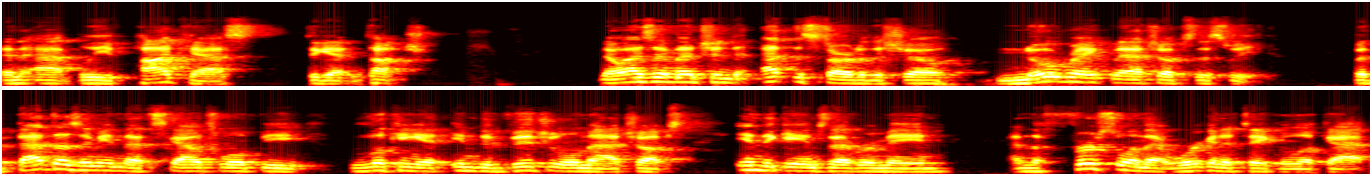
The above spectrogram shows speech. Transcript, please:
and at Bleav Podcast to get in touch. Now, as I mentioned at the start of the show, no ranked matchups this week. But that doesn't mean that scouts won't be looking at individual matchups in the games that remain. And the first one that we're going to take a look at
